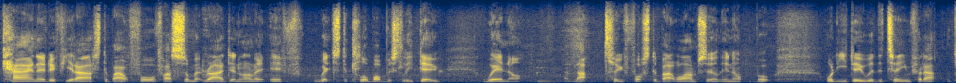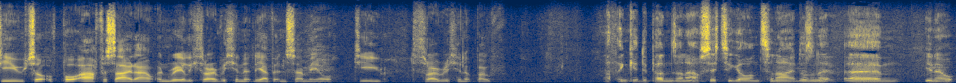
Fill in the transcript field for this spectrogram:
kind of, if you're asked about fourth, has something riding on it, if which the club obviously do. We're not that too fussed about. Well, I'm certainly not. But what do you do with the team for that? Do you sort of put half a side out and really throw everything at the Everton semi, or do you throw everything at both? I think it depends on how City go on tonight, doesn't it? Um, you know,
